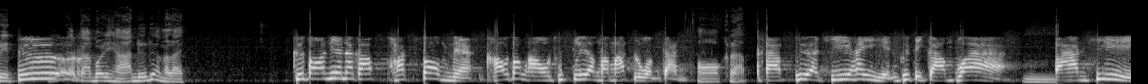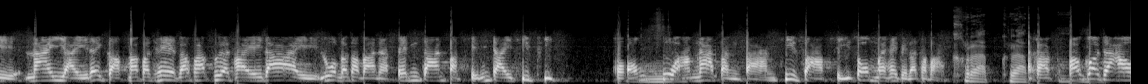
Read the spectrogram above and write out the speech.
ริตคือหรือ เรื่องการบริหารหรือเรื่องอะไร คือตอนนี้นะครับพักส้มเนี่ยเขาต้องเอาทุกเรื่องมามัดรวมกันอ๋อครับ นะครับ เพื่อชี้ให้เห็นพฤติกรรมว่าอืม การที่นายใหญ่ได้กลับมาประเทศแล้วพรรคเพื่อไทยได้ร่วมรัฐบาลน่ะเป็นการตัดสินใจที่ผิดของขั้วอำนาจต่างๆ ที่สาบสีส้มไม่ให้เป็นรัฐบาล ครับครับนะครับเขาก็จะเอา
